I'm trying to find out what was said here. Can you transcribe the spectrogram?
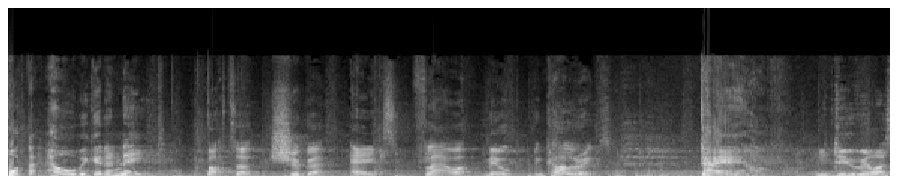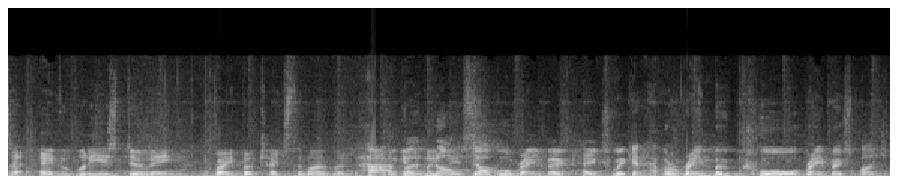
What the hell are we gonna need? Butter, sugar, eggs, flour, milk, and colourings. Damn! You do realise that everybody is doing rainbow cakes at the moment. We but not this? double rainbow cakes. We're gonna have a rainbow core, rainbow sponge,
